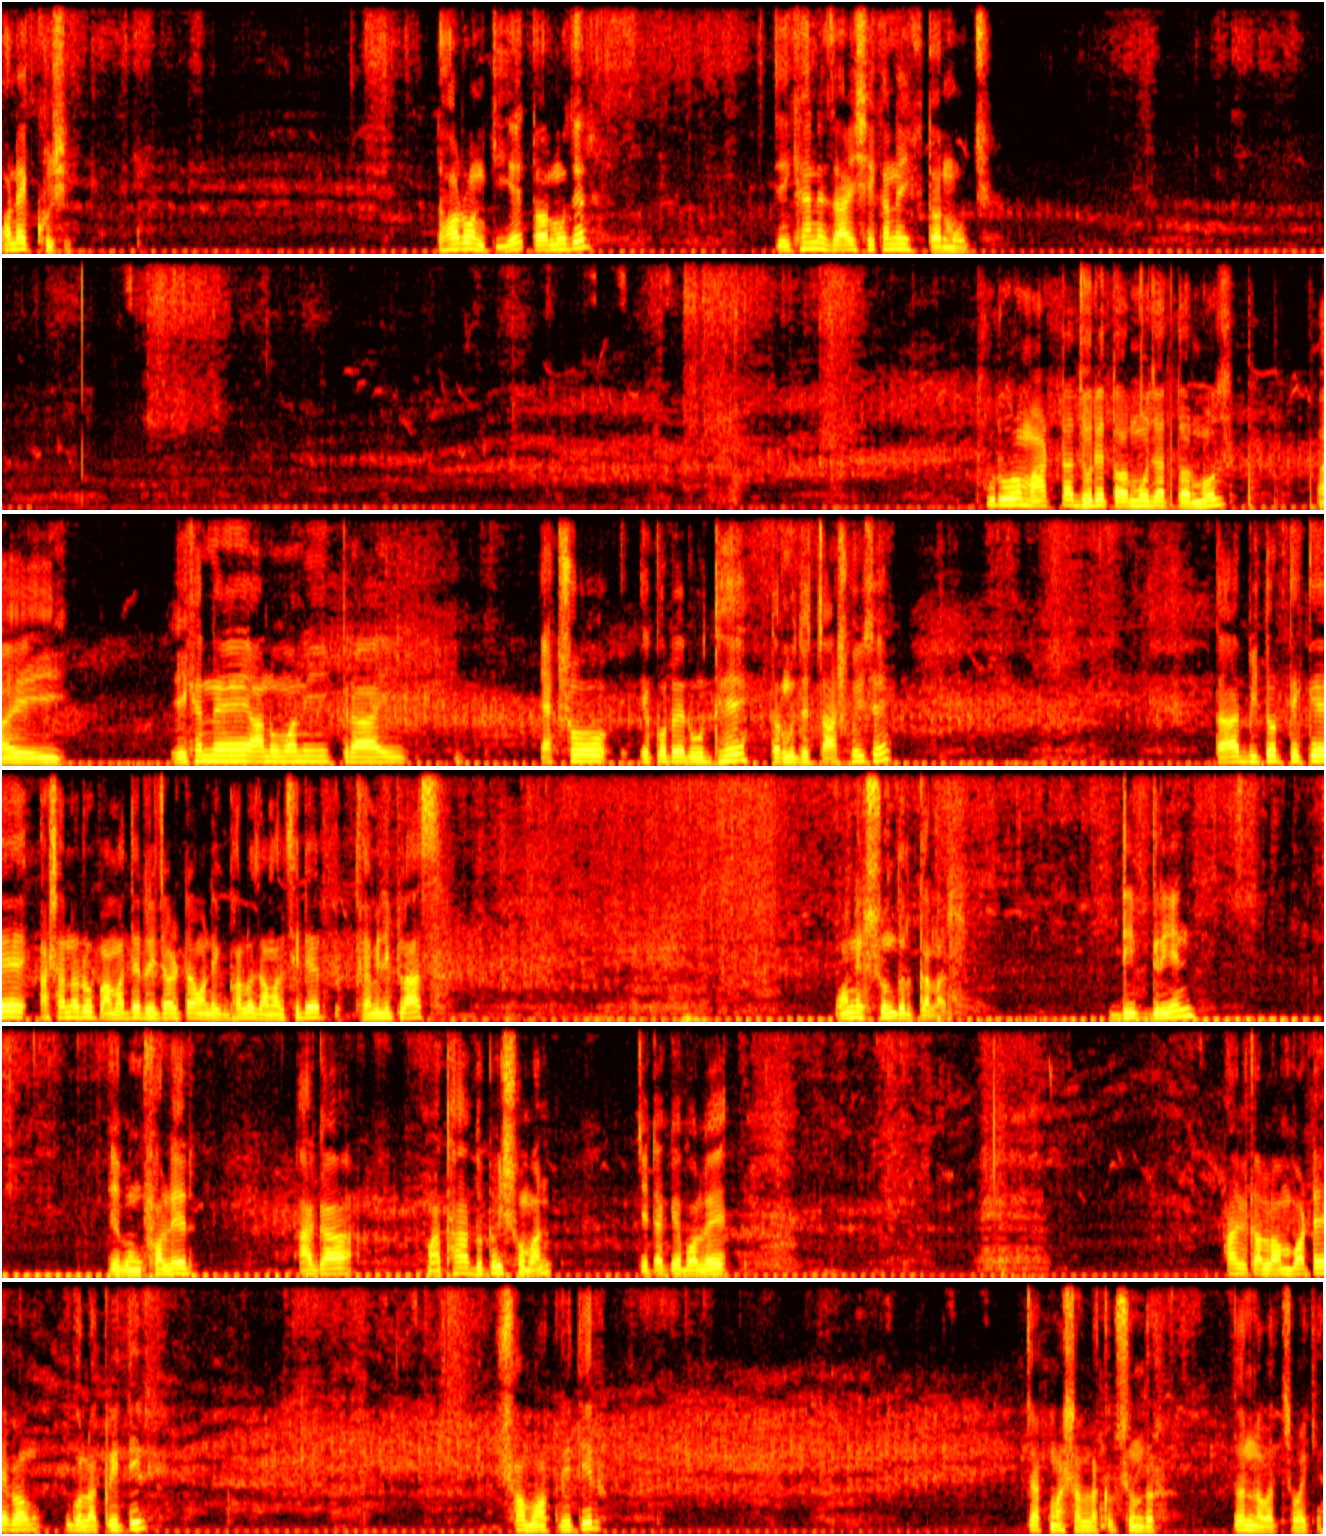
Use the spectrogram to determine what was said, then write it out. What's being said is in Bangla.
অনেক খুশি। ধরন কি এ? তরমুজের? যেখানে যায়, সেখানেই তরমুজ। পুরো মাঠটা জুড়ে তরমুজ আর তরমুজ। এই এইখানে আনুমানিক প্রায় একশো একরের ঊর্ধ্বে তরমুজের চাষ হয়েছে। তার ভিতর থেকে আশানুরূপ আমাদের রেজাল্টটা অনেক ভালো, জামাল সিডের ফ্যামিলি প্লাস। অনেক সুন্দর কালার, ডিপ গ্রিন এবং ফলের আগা মাথা দুটোই সমান, যেটাকে বলে হালকা লম্বাটে এবং গোলাকৃতির সমাকৃতির। যাক মাসাল্লাহ খুব সুন্দর। ধন্যবাদ সবাইকে।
